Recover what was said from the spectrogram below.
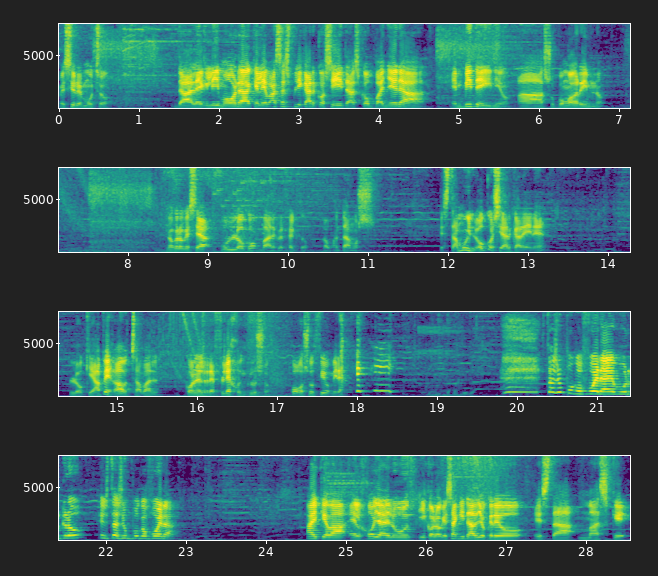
Me sirve mucho. Dale, Glimora, que le vas a explicar cositas, compañera. Envite Ignio. A, supongo a Grim, ¿no? No creo que sea full loco. Vale, perfecto. Lo aguantamos. Está muy loco ese Arcane, ¿eh? Lo que ha pegado, chaval. Con el reflejo incluso. Juego sucio, mira. Estás un poco fuera, eh, Murkrow. Estás un poco fuera. Ahí que va, el joya de luz. Y con lo que se ha quitado, yo creo, está más que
